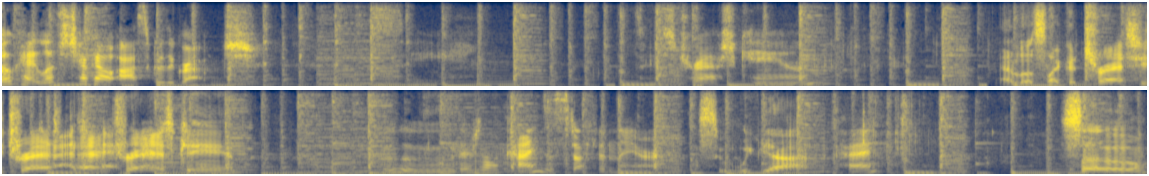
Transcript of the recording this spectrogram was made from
Okay, let's check out Oscar the Grouch. Trash can. That looks like a trashy trash Trash trash can. Ooh, there's all kinds of stuff in there. Let's see what we got. Okay. So,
